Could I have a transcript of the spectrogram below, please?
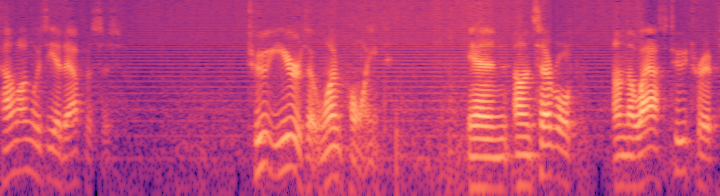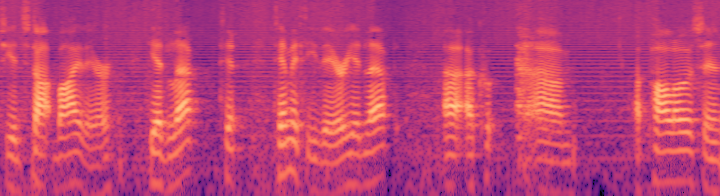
how long was he at Ephesus? Two years at one point and on several, on the last two trips, he had stopped by there. He had left Tim, Timothy there. He had left uh, um, Apollos and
